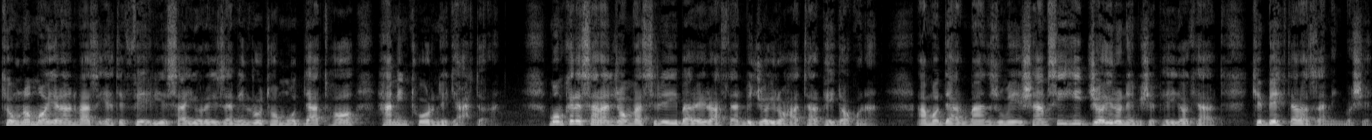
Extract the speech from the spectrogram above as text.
که اونا مایلن وضعیت فعلی سیاره زمین رو تا مدتها همینطور نگه دارن. ممکنه سرانجام وسیله‌ای برای رفتن به جایی راحتتر پیدا کنن. اما در منظومه شمسی هیچ جایی رو نمیشه پیدا کرد که بهتر از زمین باشه.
